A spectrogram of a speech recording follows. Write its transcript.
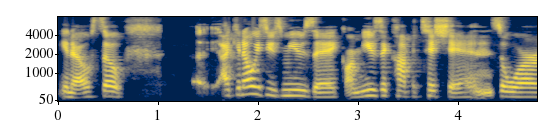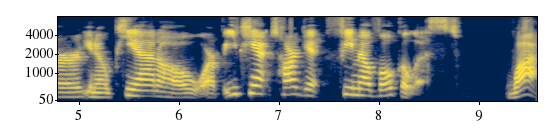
you know? So, I can always use music or music competitions or, you know, piano or, but you can't target female vocalists. Why?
